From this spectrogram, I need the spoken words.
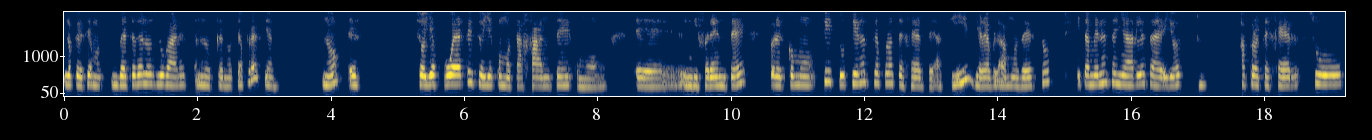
lo que decíamos, vete de los lugares en los que no te aprecian, ¿no? Es, se oye fuerte y se oye como tajante, como eh, indiferente, pero es como, sí, tú tienes que protegerte a ti, ya le hablamos de esto, y también enseñarles a ellos a proteger su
